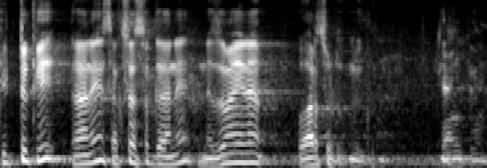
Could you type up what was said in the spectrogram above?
హిట్కి కానీ సక్సెస్కి కానీ నిజమైన వారసుడు మీకు. థ్యాంక్ యూ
